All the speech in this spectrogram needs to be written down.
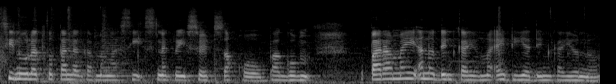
sinulat ko talaga mga sis, nag-research ako bago para may ano din kayo, may idea din kayo, no?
